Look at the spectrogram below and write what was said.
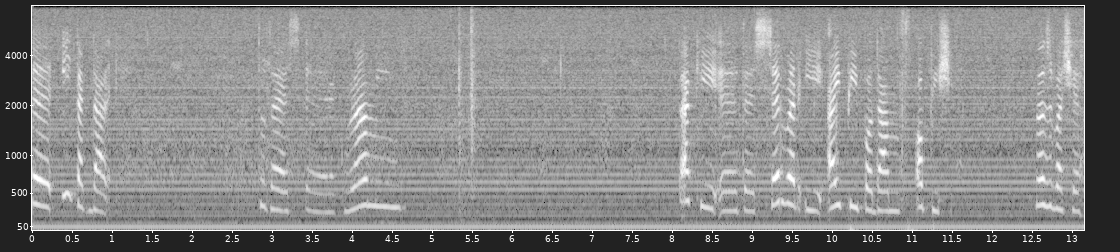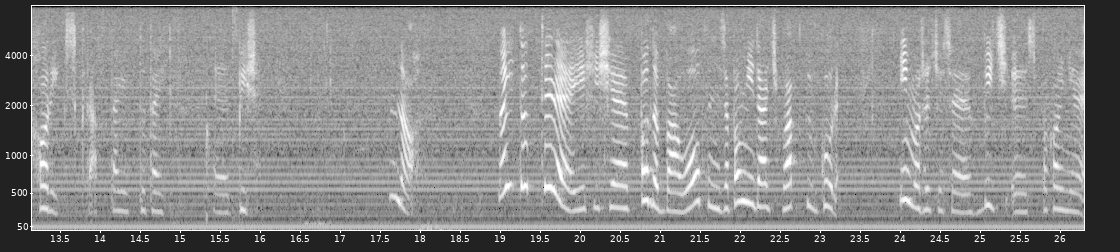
e, i tak dalej. Tutaj jest regulamin, Taki e, to jest serwer i IP podam w opisie. Nazywa się Horixcraft, tak jak tutaj e, pisze. No. No i to tyle. Jeśli się podobało, to nie zapomnij dać łapki w górę. I możecie sobie wbić e, spokojnie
